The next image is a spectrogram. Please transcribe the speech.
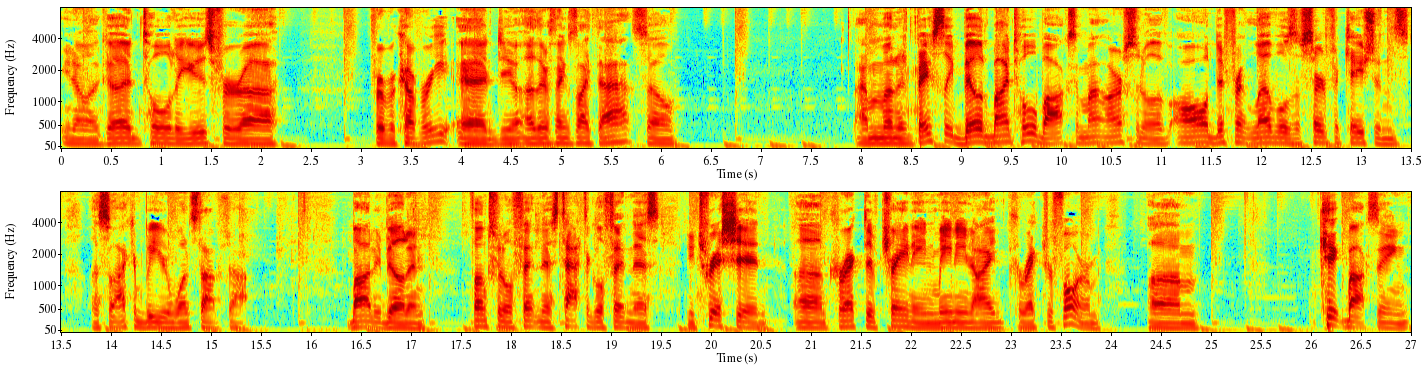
you know, a good tool to use for uh, for recovery and you know other things like that. So I'm gonna basically build my toolbox and my arsenal of all different levels of certifications, uh, so I can be your one-stop shop bodybuilding, functional fitness, tactical fitness, nutrition, um, corrective training, meaning I correct your form, um, kickboxing,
